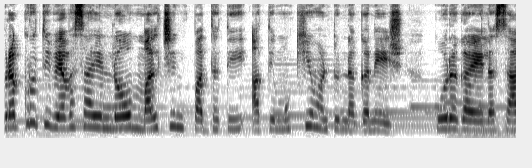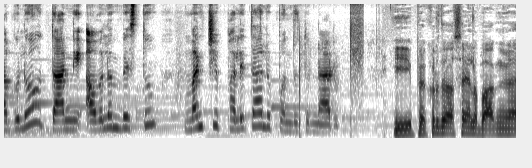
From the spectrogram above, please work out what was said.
ప్రకృతి వ్యవసాయంలో మల్చింగ్ పద్ధతి అతి ముఖ్యం అంటున్న గణేష్. కూరగాయల సాగులో దాన్ని అవలంబిస్తూ మంచి ఫలితాలు పొందుతున్నారు. ఈ ప్రకృతి వ్యవసాయంలో భాగంగా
